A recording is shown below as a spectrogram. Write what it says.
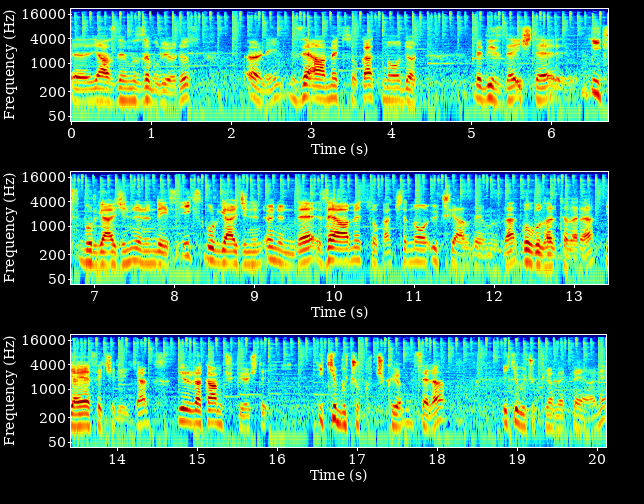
e, yazdığımızda buluyoruz. Örneğin Zeamet Sokak No 4 ve biz de işte X burgercinin önündeyiz. X burgercinin önünde Zeamet Sokak işte No 3 yazdığımızda Google haritalara yaya seçiliyken bir rakam çıkıyor. İşte iki buçuk çıkıyor mesela. iki buçuk kilometre yani.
